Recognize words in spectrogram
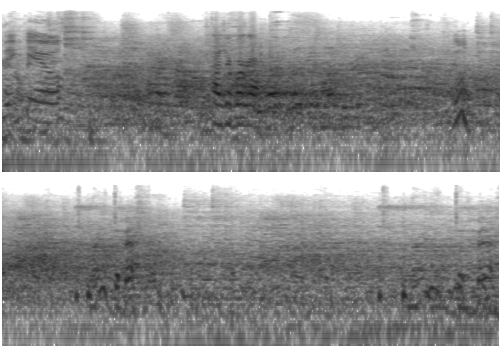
Thank you. How's your burger? Good. the best. Best.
